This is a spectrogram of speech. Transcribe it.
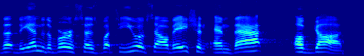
the, the end of the verse says, But to you of salvation and that of God.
